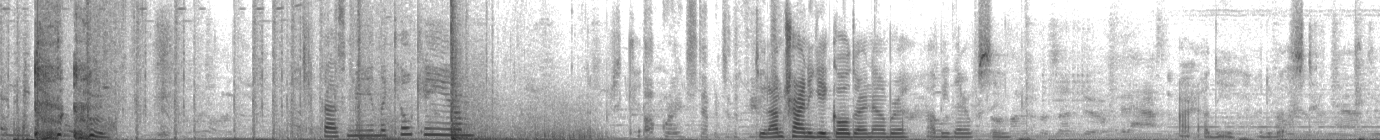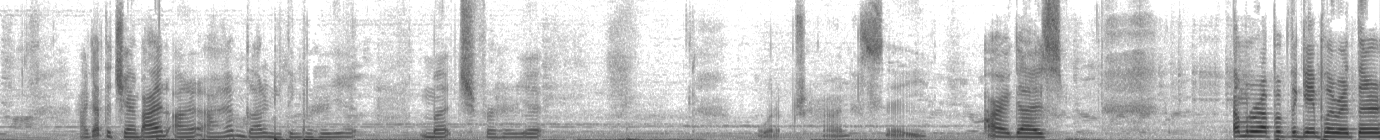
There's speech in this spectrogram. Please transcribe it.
Way too fast. That's me in the kill cam. Dude, I'm trying to get gold right now, bro. I'll be there soon. Alright, I'll do I'll do best. I got the champ. I, I I haven't got anything for her yet. Much for her yet what I'm trying to say. Alright, guys. I'm going to wrap up the gameplay right there.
